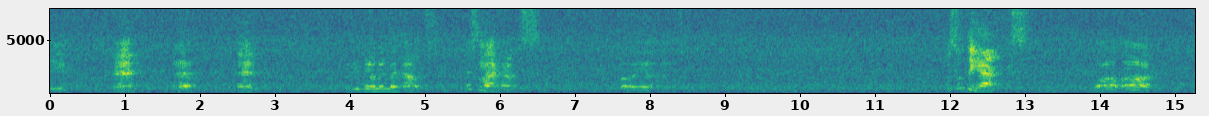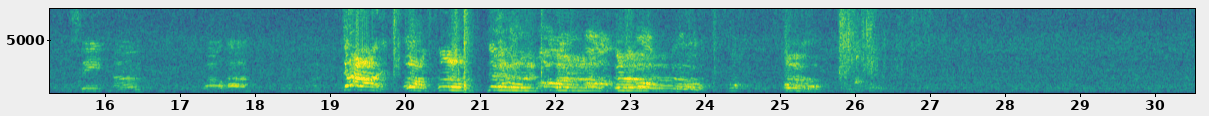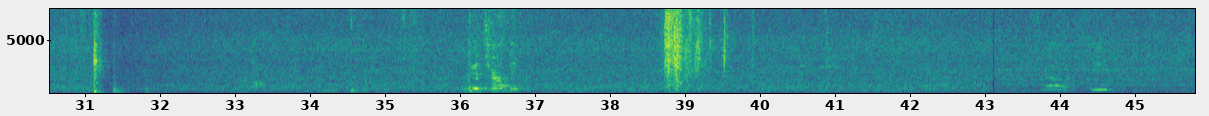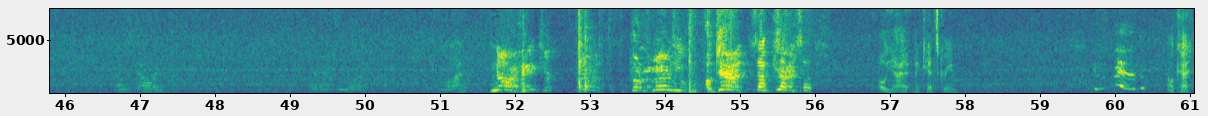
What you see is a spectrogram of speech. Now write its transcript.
Eh, Eh, what are you doing in my house? it's my house. Oh, yeah, it is. What's with the axe? Well, uh, see, um, well, uh die! Oh, oh, oh, oh, oh, oh. A good trophy. So, Steve, how's it going? Yeah, how's it going? No, I hate you! I'm gonna learn you again! Stop, again! stop, stop. Oh yeah, I, I can't scream. It's dead. Okay.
